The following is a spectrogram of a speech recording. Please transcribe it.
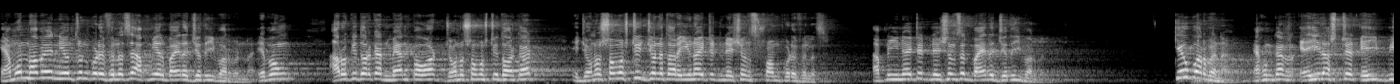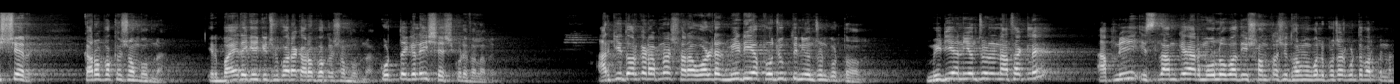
এমনভাবে নিয়ন্ত্রণ করে ফেলেছে, আপনি এর বাইরে যেতেই পারবেন না। এবং আরও কি দরকার? ম্যান পাওয়ার জনসমষ্টি দরকার। এই জনসমষ্টির জন্য তারা ইউনাইটেড নেশনস ফর্ম করে ফেলেছে। আপনি ইউনাইটেড নেশনসের বাইরে যেতেই পারবেন কেউ পারবে না। এখনকার এই রাষ্ট্রের, এই বিশ্বের কারও পক্ষে সম্ভব না। এর বাইরে গিয়ে কিছু করা কারও পক্ষে সম্ভব না। করতে গেলেই শেষ করে ফেলাবে। আর কি দরকার আপনার? সারা ওয়ার্ল্ডের মিডিয়া প্রযুক্তি নিয়ন্ত্রণ করতে হবে। মিডিয়া নিয়ন্ত্রণে না থাকলে আপনি ইসলামকে আর মৌলবাদী, সন্ত্রাসী ধর্ম বলে প্রচার করতে পারবেন না।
